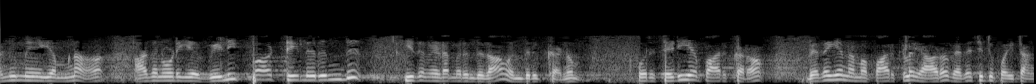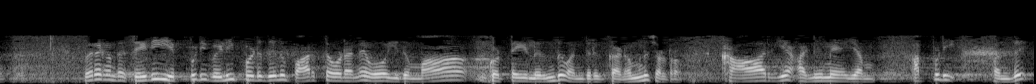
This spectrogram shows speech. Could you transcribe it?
அனுமேயம்னா அதனுடைய வெளிப்பாட்டிலிருந்து இதனிடமிருந்து தான் வந்திருக்கணும். ஒரு செடியை பார்க்கிறோம். விதைய நம்ம பார்க்கல யாரோ விதைச்சிட்டு போயிட்டாங்க. பிறகு அந்த செடி எப்படி வெளிப்படுதுன்னு பார்த்த உடனே ஓ இது மா கொட்டையிலிருந்து வந்திருக்கணும்னு சொல்றோம். காரிய அனுமேயம். அப்படி வந்து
